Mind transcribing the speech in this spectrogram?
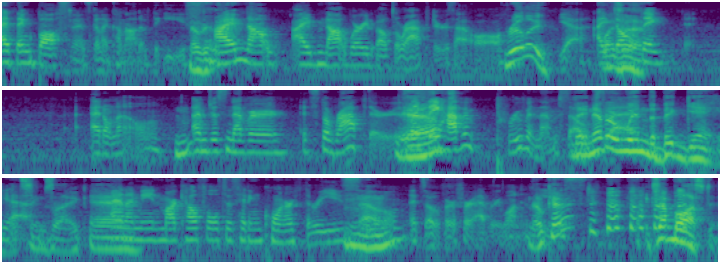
I think Boston is going to come out of the East. Okay. I'm not. I'm not worried about the Raptors at all. Really? Yeah, I Why's don't that? Hmm? think. I don't know. I'm just never. It's the Raptors. Yeah? Like they haven't proven themselves. They never yet. win the big game. Yeah. It seems like. And I mean, Markelle Fultz is hitting corner threes, so it's over for everyone in the Mm-hmm. Okay. East. except Boston.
